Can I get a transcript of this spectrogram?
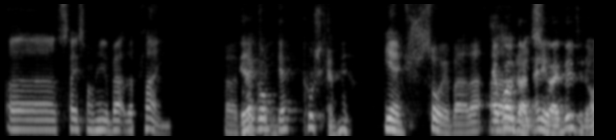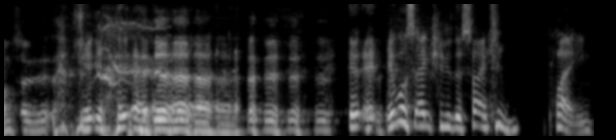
uh, say something about the plane? Uh, yeah, go on. yeah, of course you can. Yeah. Yeah, sorry about that. Yeah, well uh, done. Anyway, moving on. So it, it, it, was actually the same plane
